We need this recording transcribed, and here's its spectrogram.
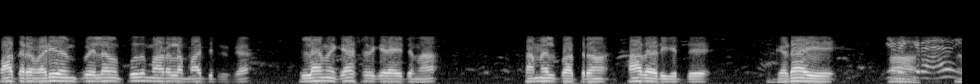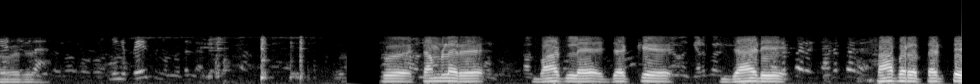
பாத்திரம் வடிவமைப்பு எல்லாம் புது மாடலாக மாற்றிட்டு இருக்கேன். எல்லாமே கேஸ் வைக்கிற ஐட்டம் தான். சமையல் பாத்திரம் சாதம் அடிக்கிறது கடாயி. டம்ளரு பாட்டிலு ஜக்கு ஜாடி. சாப்பிட்ற தட்டு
